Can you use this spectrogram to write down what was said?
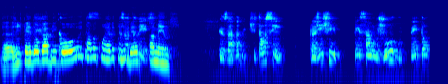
É, A gente perdeu o Gabigol e tava com o Everton Exatamente. Ribeiro a menos. Exatamente. Então, assim, para a gente pensar no jogo, né, então,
